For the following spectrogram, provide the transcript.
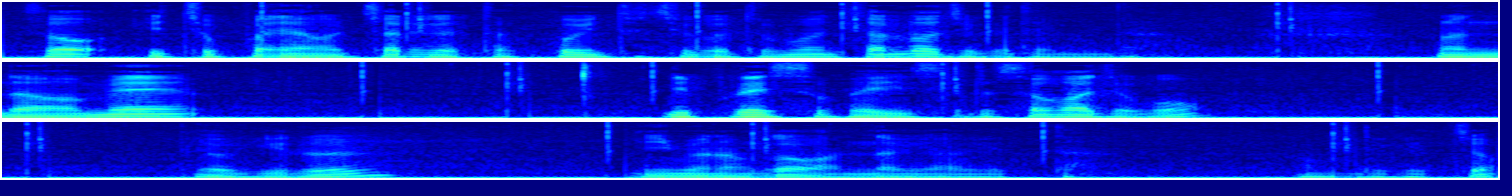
그래서 이쪽 방향을 자르겠다. 포인트 찍어주면 잘라지게 됩니다. 그런 다음에 replace face를 써가지고 여기를 이 면하고 만나게 하겠다 하면 되겠죠?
